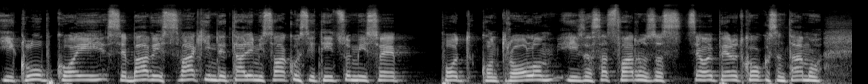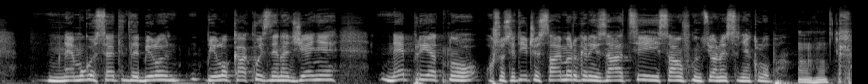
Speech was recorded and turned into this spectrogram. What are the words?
i klub koji se bavi svakim detaljem i svakom sitnicom i sve pod kontrolom i za sad stvarno za ceo ovaj period koliko sam tamo ne mogu setiti da je bilo, bilo kakvo iznenađenje neprijatno što se tiče same organizacije i samo funkcionisanja kluba. Uh mhm. -huh.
